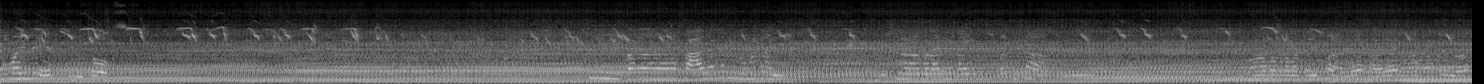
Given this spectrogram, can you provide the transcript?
Yung may liit dito. Mga mga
